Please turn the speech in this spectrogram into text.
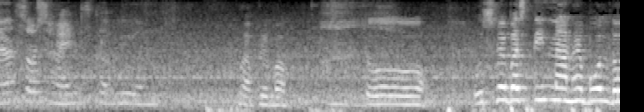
मैथ्स और साइंस का भी है। बाप रे बाप। तो उसमें बस तीन नाम है बोल दो।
